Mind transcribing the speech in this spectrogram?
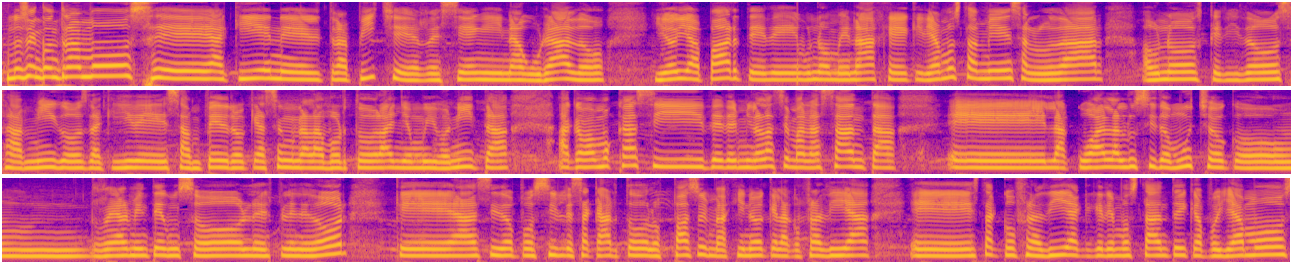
Nos encontramos eh, aquí en el Trapiche, recién inaugurado, y hoy aparte de un homenaje, queríamos también saludar a unos queridos amigos de aquí de San Pedro que hacen una labor todo el año muy bonita. Acabamos casi de terminar la Semana Santa, eh, la cual ha lucido mucho con realmente un sol esplendedor, que ha sido posible sacar todos los pasos. Imagino que la cofradía, eh, esta cofradía que queremos tanto y que apoyamos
